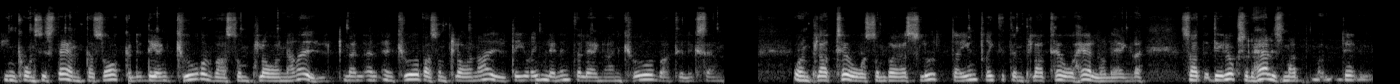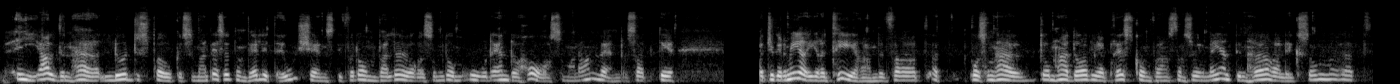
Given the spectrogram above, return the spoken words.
inkonsistenta saker. Det är en kurva som planar ut, men en, en kurva som planar ut är ju rimligen inte längre en kurva till exempel. Och en platå som börjar slutta är ju inte riktigt en platå heller längre. Så att det är också det här liksom att det, i all den här luddspråket så är man dessutom väldigt okänslig för de valörer som de ord ändå har som man använder. Så att det, jag tycker det är mer irriterande för att, att på sån här, de här dagliga presskonferenserna så vill man egentligen höra liksom att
